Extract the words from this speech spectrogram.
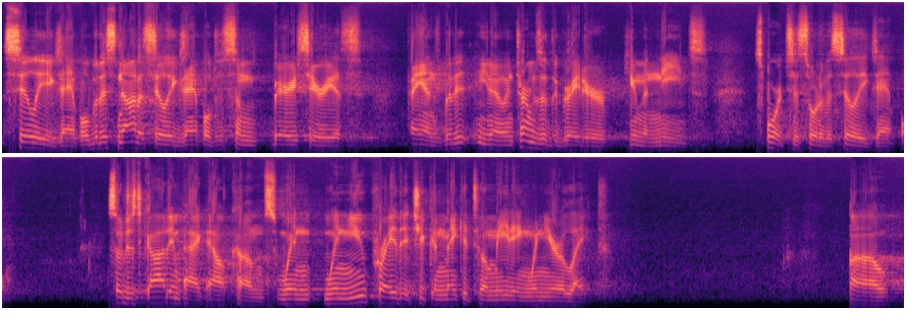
silly example, but it's not a silly example to some very serious fans. But it, you know, in terms of the greater human needs, sports is sort of a silly example. So does God impact outcomes when when you pray that you can make it to a meeting when you're late? Uh,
